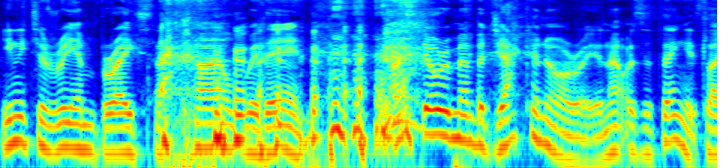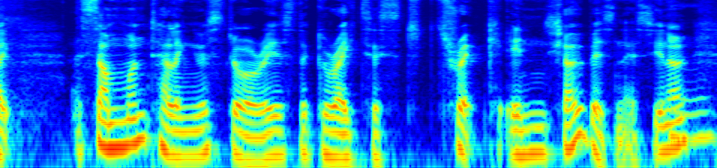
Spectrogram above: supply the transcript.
you need to re-embrace that child within. I still remember Jackanory, and that was the thing. It's like someone telling you a story is the greatest trick in show business. You know, Mm.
